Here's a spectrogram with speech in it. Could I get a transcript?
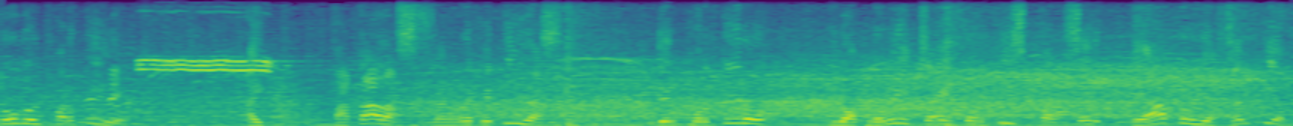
todo el partido. Patadas repetidas del portero y lo aprovecha este Ortiz para hacer teatro y hacer tiempo.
